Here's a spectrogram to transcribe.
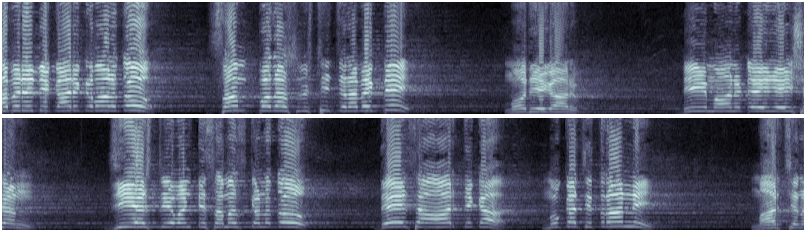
అభివృద్ధి కార్యక్రమాలతో సంపద సృష్టించిన వ్యక్తి మోదీ గారు. డిమానిటైజేషన్ జిఎస్టి వంటి సంస్కరణలతో దేశ ఆర్థిక ముఖ చిత్రాన్ని మార్చిన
